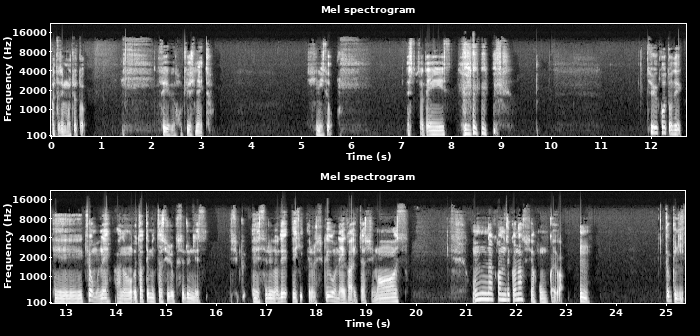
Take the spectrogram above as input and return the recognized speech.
後でもうちょっと、水分補給しないと。死にそう。よし、そうです。ということで、えー、今日もね、あの、歌ってみた収録するんです。えー、するので、ぜひよろしくお願いいたします。こんな感じかな？じゃあ今回は。うん。特に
